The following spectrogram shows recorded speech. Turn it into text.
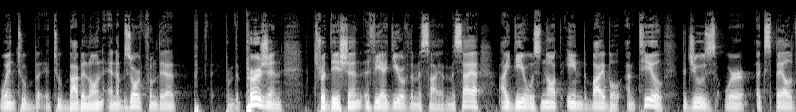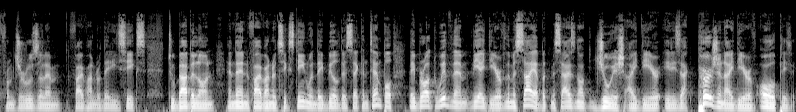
went to to Babylon and absorbed from the from the Persian tradition the idea of the Messiah. The Messiah idea was not in the Bible until the Jews were expelled from Jerusalem 586 to Babylon. And then 516 when they built the second temple they brought with them the idea of the Messiah. But Messiah is not Jewish idea. It is a Persian idea of all people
